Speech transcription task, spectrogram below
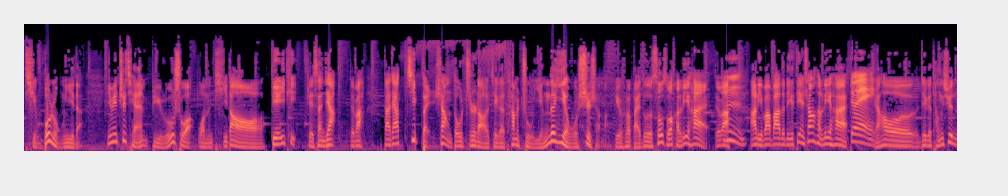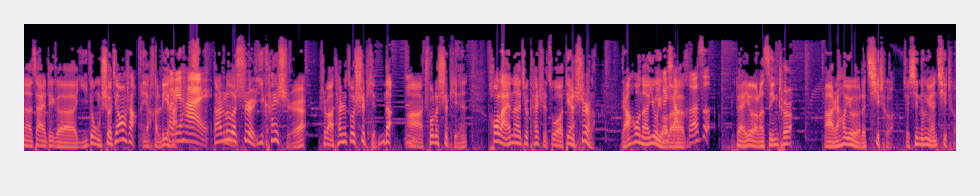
挺不容易的。因为之前，比如说我们提到 BAT 这三家，对吧？大家基本上都知道这个他们主营的业务是什么。比如说百度的搜索很厉害，对吧？嗯。阿里巴巴的这个电商很厉害，对。然后这个腾讯呢，在这个移动社交上也很厉害，很厉害。当然，乐视一开始是吧？它是做视频的啊，出了视频，后来呢就开始做电视了，然后呢又有了小盒子，对，又有了自行车。啊，然后又有了汽车，就新能源汽车，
